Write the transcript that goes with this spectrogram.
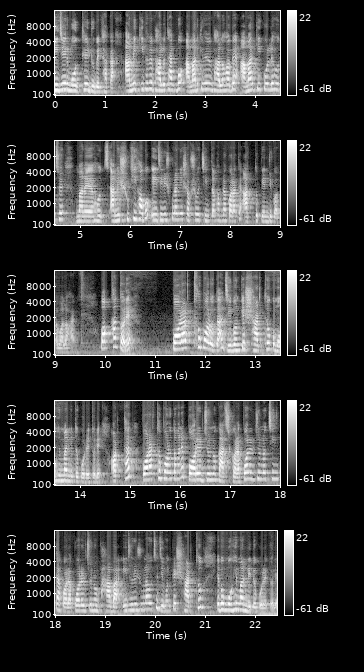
নিজের মধ্যে ডুবে থাকা। আমি কীভাবে ভালো থাকব? আমার কীভাবে ভালো হবে? আমার কি করলে হচ্ছে? মানে হচ্ছে, আমি সুখী হব? এই জিনিসগুলো নিয়ে সবসময় চিন্তা ভাবনা করাকে আত্মকেন্দ্রিকতা বলা হয়। পক্ষান্তরে পরার্থপরতা জীবনকে সার্থক ও মহিমান্বিত করে তোলে। অর্থাৎ পরার্থপরতা মানে পরের জন্য কাজ করা, পরের জন্য চিন্তা করা, পরের জন্য ভাবা। এই জিনিসগুলো হচ্ছে জীবনকে সার্থক এবং মহিমান্বিত করে তোলে।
